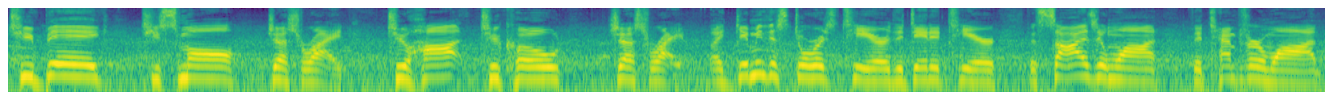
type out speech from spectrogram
Too big, too small, just right. Too hot, too cold, just right. Like give me the storage tier, the data tier, the size I want, the temperature I want,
